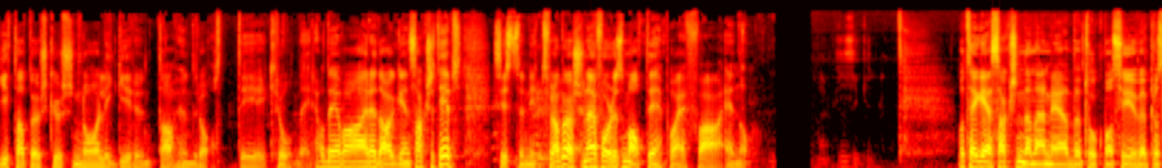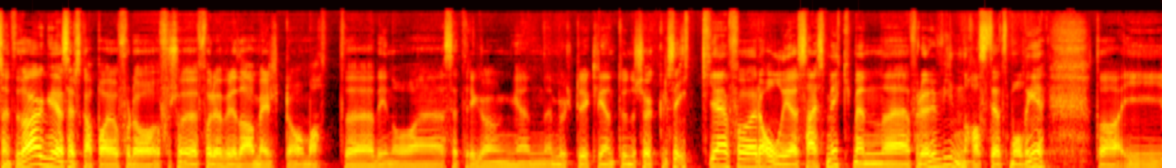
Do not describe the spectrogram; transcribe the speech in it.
gitt at børskursen nå ligger rundt 180 kroner. Og Det var dagens aksjetips. Siste nytt fra børsene får du som alltid på fa.no. Og TGS-aksjen er ned 2,7% i dag. Selskapet har jo for, for, for øvrig meldt om at eh, de nå eh, setter i gang en multiklientundersøkelse. Ikke for oljeseismikk, men eh, for å gjøre vindhastighetsmålinger da i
